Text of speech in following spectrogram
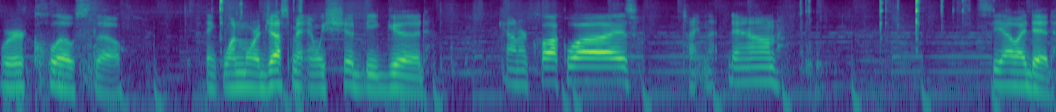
We're close though. I think one more adjustment and we should be good. Counterclockwise, tighten that down. See how I did.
